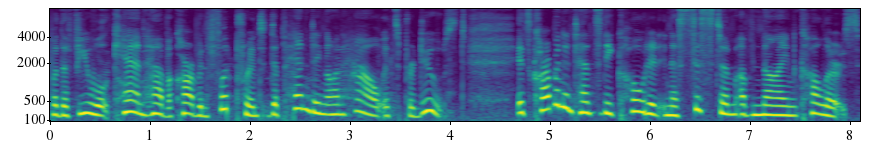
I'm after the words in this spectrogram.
But the fuel can have a carbon footprint depending on how it's produced. Its carbon intensity coded in a system of nine colors.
